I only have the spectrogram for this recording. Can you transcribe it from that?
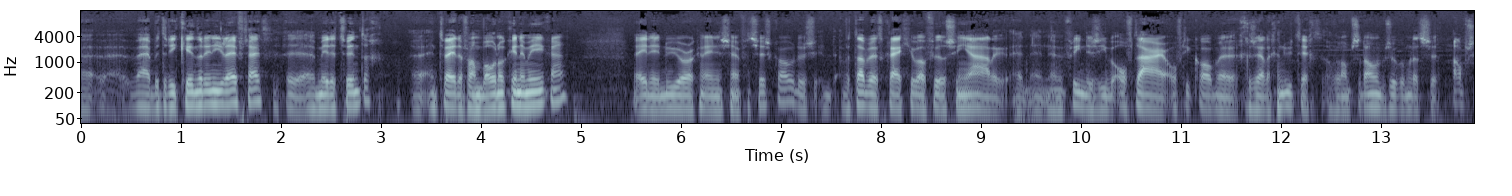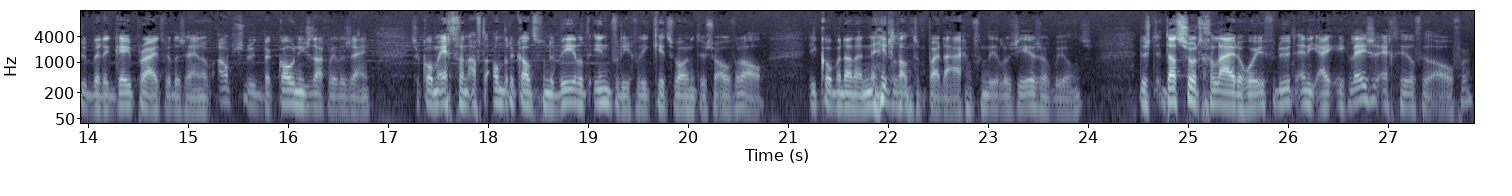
wij hebben drie kinderen in die leeftijd, uh, midden twintig. en twee daarvan wonen ook in Amerika. De ene in New York en één in San Francisco. Dus wat dat betreft krijg je wel veel signalen. En, en, en, vrienden zien we of daar, of die komen gezellig in Utrecht of in Amsterdam bezoeken. Omdat ze absoluut bij de Gay Pride willen zijn of absoluut bij Koningsdag willen zijn. Ze komen echt vanaf de andere kant van de wereld invliegen. Die kids wonen tussen overal. Die komen dan naar Nederland een paar dagen. Van de logeren ze ook bij ons. Dus dat soort geluiden hoor je voortdurend. En die, ik lees er echt heel veel over.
